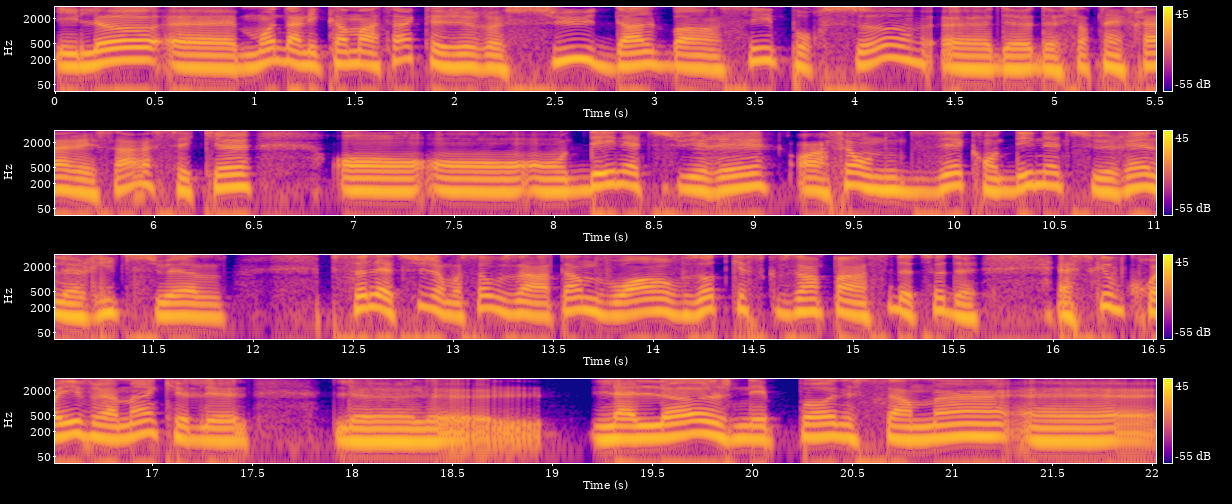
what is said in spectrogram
Et là, euh, moi, dans les commentaires que j'ai reçus dans le passé pour ça, de, certains frères et sœurs, c'est que on, dénaturait, en fait, on nous disait qu'on dénaturait le rituel. Puis ça, là-dessus, j'aimerais ça vous entendre, voir, vous autres, qu'est-ce que vous en pensez de ça? De, Est-ce que vous croyez vraiment que le, la loge n'est pas nécessairement euh,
